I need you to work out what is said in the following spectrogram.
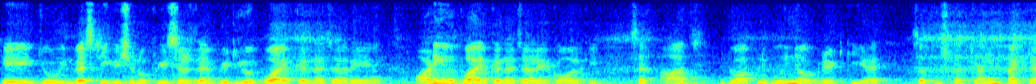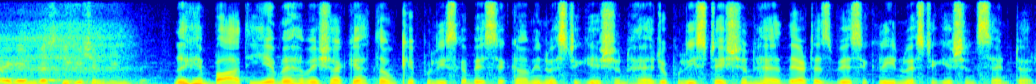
कि जो इन्वेस्टिगेशन ऑफिसर्स हैं वीडियो एक्वायर करना चाह रहे हैं ऑडियो एक्वायर करना चाह रहे हैं कॉल की। सर आज जो आपने वो इनाग्रेट किया है सर उसका क्या इम्पैक्ट आएगा इन्वेस्टिगेशन विंग पे? देखिए बात ये मैं हमेशा कहता हूँ कि पुलिस का बेसिक काम इन्वेस्टिगेशन है। जो पुलिस स्टेशन है that is basically investigation centre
